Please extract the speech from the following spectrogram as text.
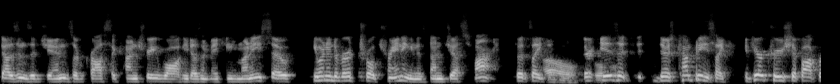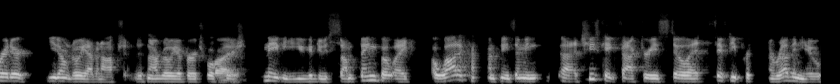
dozens of gyms across the country while he doesn't make any money. So he went into virtual training and has done just fine. So it's like Oh, there cool. is a there's companies like if you're a cruise ship operator, you don't really have an option. There's not really a virtual Right. cruise. ship. Maybe you could do something, but like a lot of companies, I mean, uh, Cheesecake Factory is still at 50% of revenue,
